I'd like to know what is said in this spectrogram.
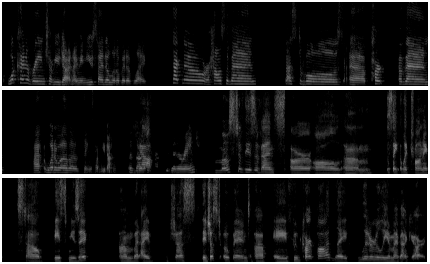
what kind of range have you done? I mean, you said a little bit of like techno or house events, festivals, uh, park events. Uh, what other things have you done? Is that yeah. within a range? Most of these events are all um, just like electronic style based music. Um, but I've just they just opened up a food cart pod like literally in my backyard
